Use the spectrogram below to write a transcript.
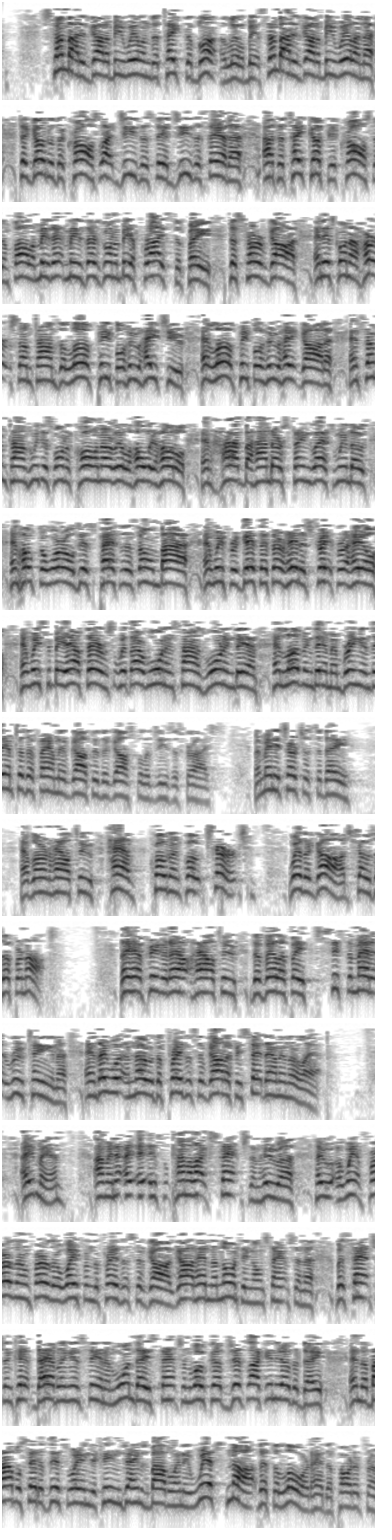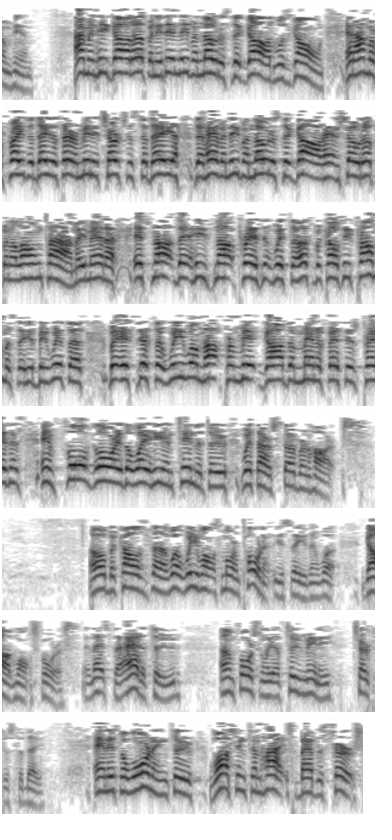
Somebody's got to be willing to take the blunt a little bit. Somebody's got to be willing uh, to go to the cross like Jesus did. Jesus said uh, uh, to take up your cross and follow me. That means there's going to be a price to pay to serve God. And it's going to hurt sometimes to love people who hate you and love people who hate God. And sometimes we just want to crawl in our little holy huddle and hide behind our stained glass windows and hope the world just passes us on by and we forget that they're headed straight for hell and we should be out there with our warning signs, warning them and loving them and bringing them to the family of God through the gospel of Jesus Christ. But many churches today have learned how to have quote unquote church whether God shows up or not. They have figured out how to develop a systematic routine, uh, and they wouldn't know the presence of God if He sat down in their lap. Amen. I mean, it's kind of like Samson who, uh, who uh, went further and further away from the presence of God. God had an anointing on Samson, uh, but Samson kept dabbling in sin. And one day Samson woke up just like any other day, and the Bible said it this way in the King James Bible, and he wist not that the Lord had departed from him. I mean, he got up and he didn't even notice that God was gone. And I'm afraid today that there are many churches today that haven't even noticed that God hadn't showed up in a long time. Amen. Uh, it's not that he's not present with us because he promised that he'd be with us, but it's just that we will not permit God to manifest his presence in full glory the way he intended to with our stubborn hearts. Oh, because uh, what we want is more important, you see, than what God wants for us. And that's the attitude, unfortunately, of too many churches today. And it's a warning to Washington Heights Baptist Church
